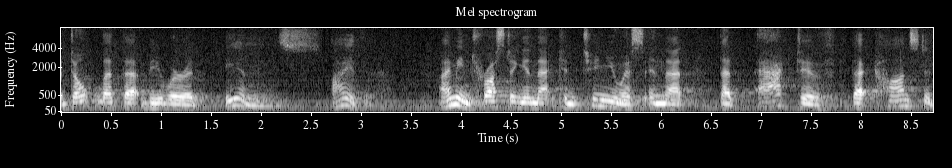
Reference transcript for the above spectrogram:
but don't let that be where it ends either. I mean, trusting in that continuous, in that, that active, that constant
